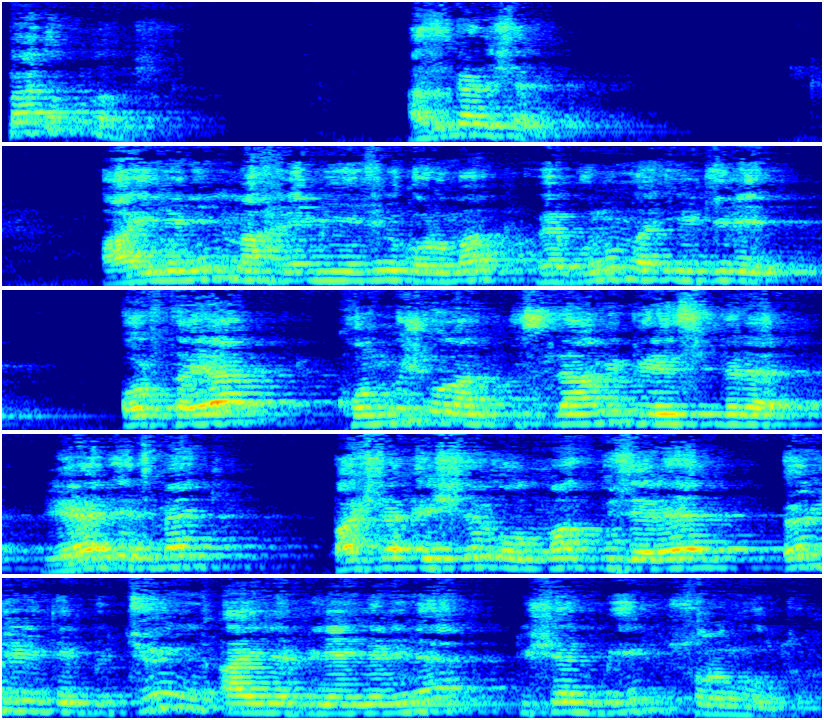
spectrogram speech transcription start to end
ifade kullanmış. Aziz kardeşlerim, ailenin mahremiyetini korumak ve bununla ilgili ortaya konmuş olan İslami prensiplere riayet etmek, başta eşler olmak üzere öncelikle bütün aile bireylerine düşen bir sorumluluktur.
